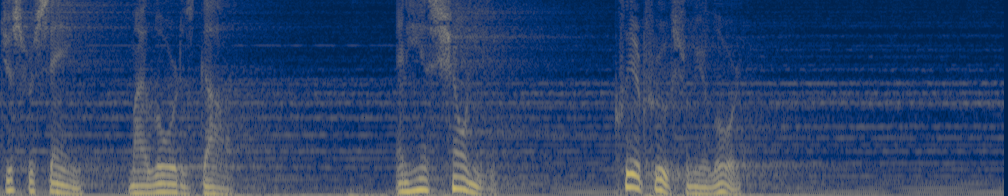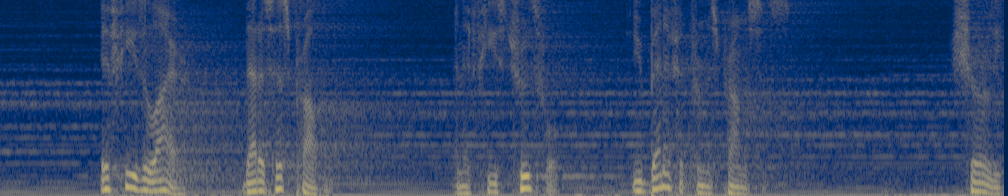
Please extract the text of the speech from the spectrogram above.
just for saying, My Lord is God? And he has shown you clear proofs from your Lord. If he's a liar, that is his problem. And if he's truthful, you benefit from his promises. Surely,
